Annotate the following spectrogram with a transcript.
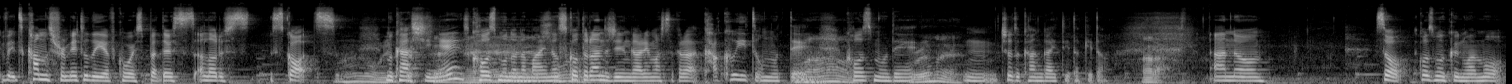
it comes from Italy, of course, but there's a lot of s- Scots. 昔ね interesting コズモの名前えーのスコットランド人がありましたから、かっこいいと思って、 Wow. コズモで、 Really? うん、ちょっと考えてたけど。あらあのそう、コスモ君はも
